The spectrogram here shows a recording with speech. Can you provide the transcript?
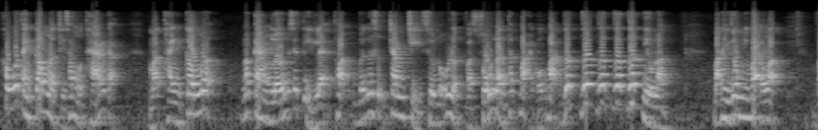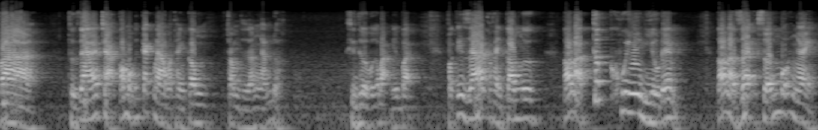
Không có thành công là chỉ sau một tháng cả. Mà thành công á, nó càng lớn nó sẽ tỷ lệ thuận với cái sự chăm chỉ sự nỗ lực và số lần thất bại của các bạn rất rất rất rất rất nhiều lần. Bạn hình dung như vậy không ạ? Và thực ra chả có một cái cách nào mà thành công trong thời gian ngắn được. Xin thưa với các bạn như vậy. Và cái giá của thành công ư đó là thức khuya nhiều đêm. Đó là dậy sớm mỗi ngày.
